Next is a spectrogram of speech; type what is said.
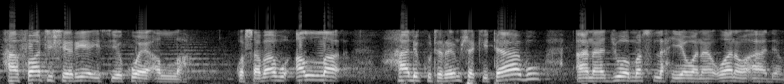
Hafati sheria isiyokuwa ya Allah kwa sababu Allah hadi kuteremsha kitabu anajua maslahi ya wana, wana wa Adam.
